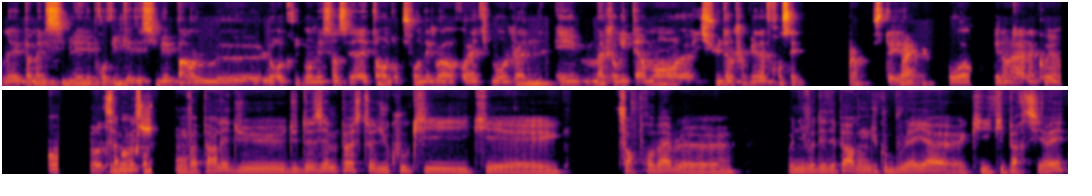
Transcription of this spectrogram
on avait pas mal ciblé les profils qui étaient ciblés par le, recrutement messin ces derniers temps, donc souvent des joueurs relativement jeunes et majoritairement euh, issus d'un championnat français. C'était pour rentrer dans la, cohérence du recrutement messin. On va parler du, deuxième poste du coup qui, qui est fort probable euh, au niveau des départs, donc du coup Boulaya euh, qui, partirait.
